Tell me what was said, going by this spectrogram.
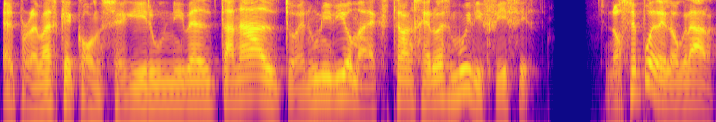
el problema es que conseguir un nivel tan alto en un idioma extranjero es muy difícil. No se puede lograr,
